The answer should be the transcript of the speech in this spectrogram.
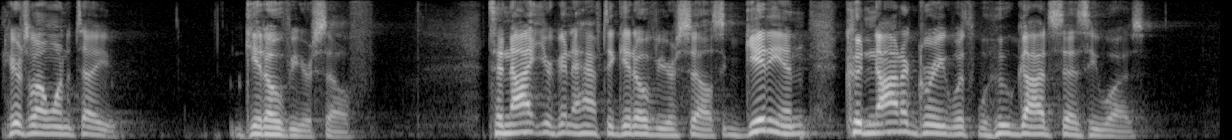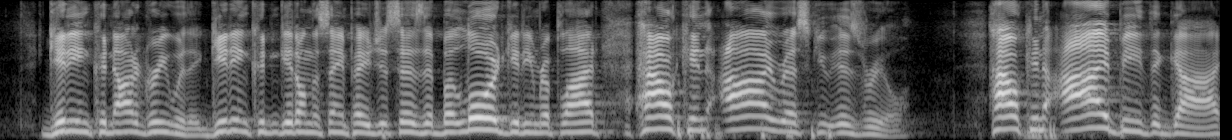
Here's what I want to tell you get over yourself. Tonight, you're going to have to get over yourselves. Gideon could not agree with who God says he was. Gideon could not agree with it. Gideon couldn't get on the same page. It says that, but Lord, Gideon replied, How can I rescue Israel? How can I be the guy?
